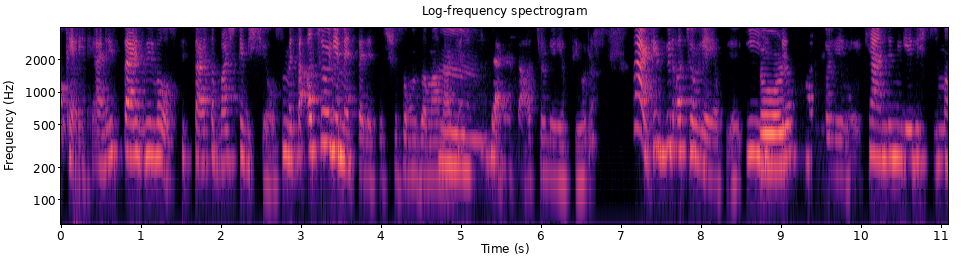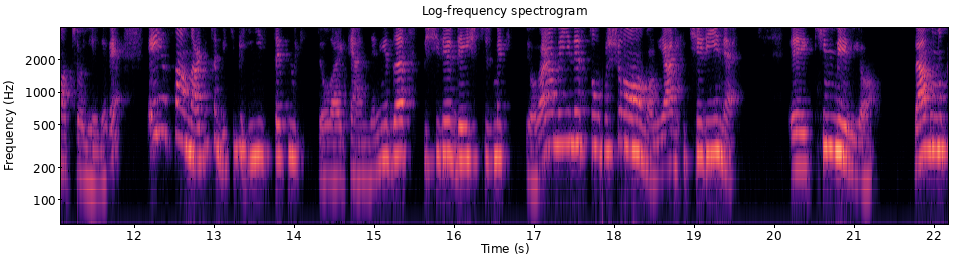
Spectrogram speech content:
okey. Yani ister zirve olsun, isterse başka bir şey olsun. Mesela atölye meselesi şu son zamanlarda. Hmm. mesela atölye yapıyoruz. Herkes bir atölye yapıyor. İyi Doğru. hissetme atölyeleri, kendini geliştirme atölyeleri. E insanlar da tabii ki bir iyi hissetmek istiyorlar kendini ya da bir şeyleri değiştirmek istiyorlar. Ama yine soru şu olmalı. Yani içeriği ne? E, kim veriyor? Ben bunu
